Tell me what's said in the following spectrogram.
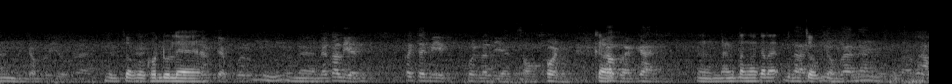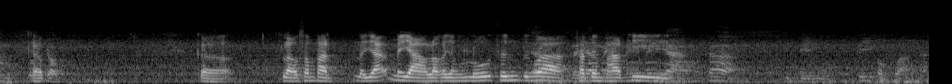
อืมลุงจบก็อยู่ด้วยลุงจบเป็นคนดูแลลุงเก็บก็อืมแล้วก็เหรียญก็จะมีคนละเหรียญสองคนครับก็เหมือนกันเออนั่งตรงนั้นก็ได้ลุงจบจบก็ได้ลุงครับจบก็เราสัมผัสระยะไม่ยาวเราก็ยังรู้ถึงถึงว่าถ้าเป็นพระที่ไม่ไม่ยาวก็กี่ ปีปีกว่าๆนะ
